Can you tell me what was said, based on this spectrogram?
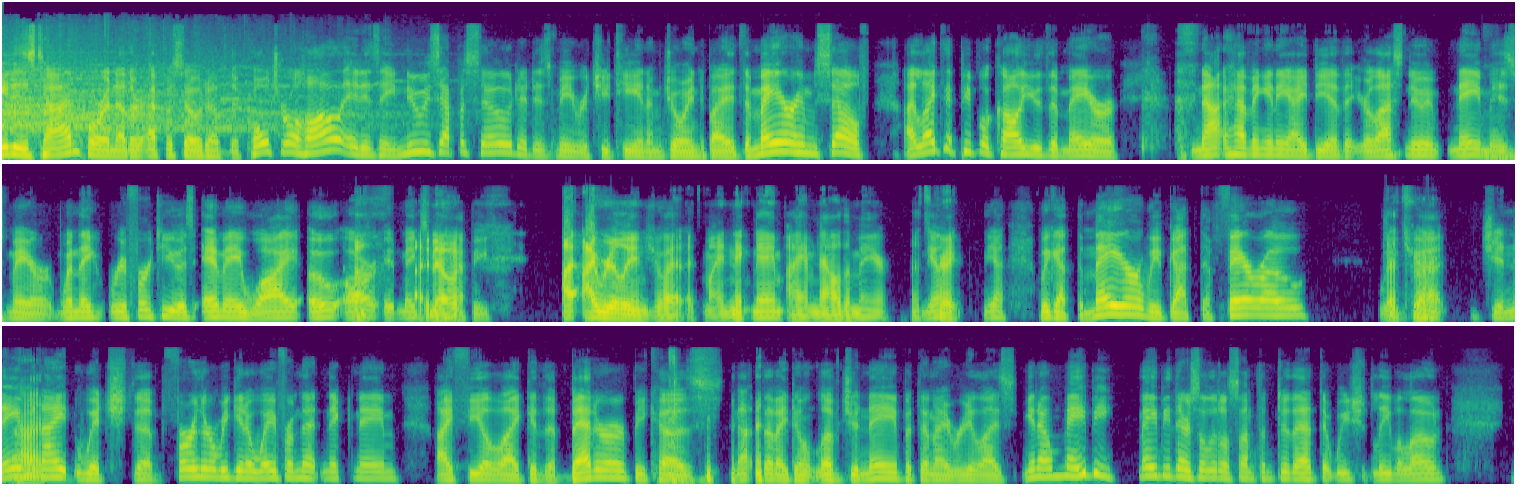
It is time for another episode of the Cultural Hall. It is a news episode. It is me, Richie T, and I'm joined by the Mair himself. I like that people call you the mayor, not having any idea that your last new name is mayor. When they refer to you as M A Y O R, oh, it makes me happy. I, I really enjoy it. It's my nickname. I am now the mayor. That's Yeah. great. Yeah. We got the mayor, we've got the pharaoh, we've That's right. Got which the further we get away from that nickname, I feel like the better because not that I don't love Janae, but then I realize, you know, maybe, maybe there's a little something to that that we should leave alone.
